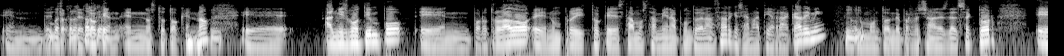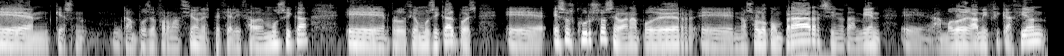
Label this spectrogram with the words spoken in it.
en de, token en nuestro token, ¿no? Eh, al mismo tiempo, en, por otro lado, en un proyecto que estamos también a punto de lanzar, que se llama Tierra Academy, con un montón de profesionales del sector, eh, que es un campus de formación especializado en música, eh, en producción musical, pues eh, esos cursos se van a poder eh, no solo comprar, sino también eh, a modo de gamificación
